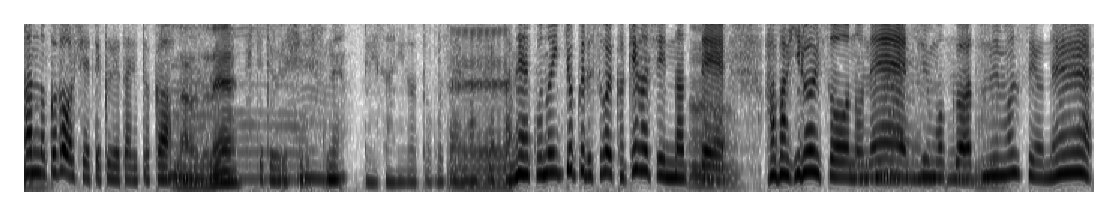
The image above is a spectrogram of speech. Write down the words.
ァンの子が教えてくれたりとかなるほどね。してて嬉しいですね。レイさんありがとうございます、えー。やっぱねこの一曲ですごい架け橋になって、幅広い層のね、うん。注目を集めますよね、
